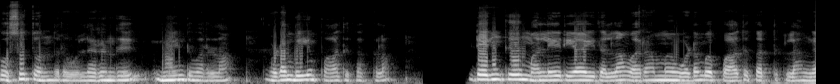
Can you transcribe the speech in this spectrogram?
கொசு தொந்தரவுலேருந்து மீண்டு வரலாம். உடம்பையும் பாதுகாக்கலாம். டெங்கு மலேரியா இதெல்லாம் வராமல் உடம்பை பாதுகாத்துக்கலாங்க.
